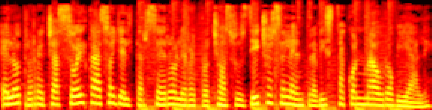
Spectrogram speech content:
el otro rechazó el caso y el tercero le reprochó sus dichos en la entrevista con Mauro Viale.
